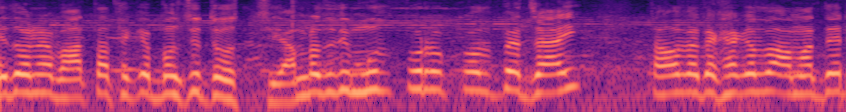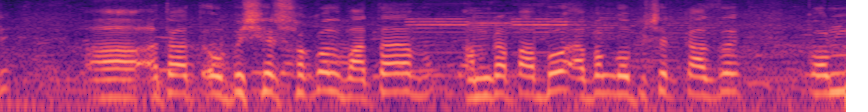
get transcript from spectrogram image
এ ধরনের ভাতা থেকে বঞ্চিত হচ্ছি। আমরা যদি মূল প্রকল্পে যাই, তাহলে দেখা গেল আমাদের অর্থাৎ অফিসের সকল ভাতা আমরা পাবো এবং অফিসের কাজে কর্ম,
